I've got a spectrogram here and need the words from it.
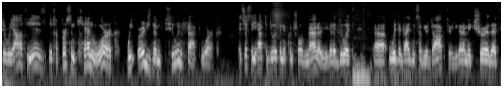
the reality is, if a person can work, we urge them to, in fact, work. It's just that you have to do it in a controlled manner. You got to do it uh, with the guidance of your doctor. You got to make sure that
